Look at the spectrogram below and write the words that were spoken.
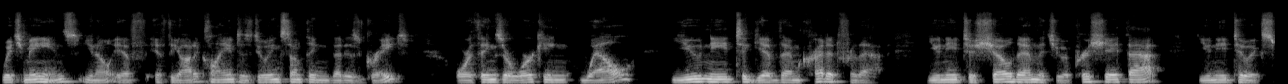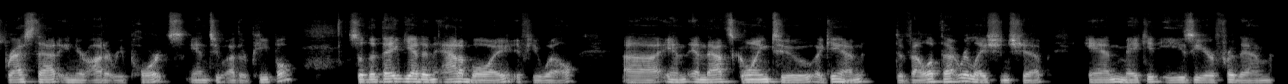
which means you know if if the audit client is doing something that is great or things are working well you need to give them credit for that. You need to show them that you appreciate that. You need to express that in your audit reports and to other people so that they get an attaboy, if you will. Uh, and, and that's going to, again, develop that relationship and make it easier for them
